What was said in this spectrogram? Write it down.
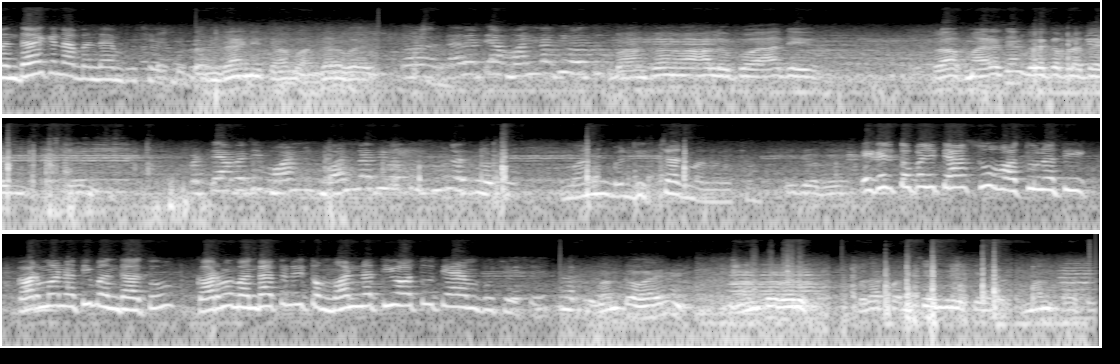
બંધાય કે ના બંધાય પૂછે બંધાય નહીં ત્યાં બંધન હોય. ત્યાં મન નથી હોતું. બાંધવાનો આ લોકો આ જે રફ મારે છે ને બધા કપડા પહેરી પણ ત્યાં પછી મન મન નથી હોતું શું નથી હોતું? મન ડિસ્ચાર્જ મન હોય છે. શું કહે છે? એ કે તો પછી ત્યાં શું હોતું નથી? કર્મ નથી બંધાતું? કર્મ બંધાતું નથી તો મન નથી હોતું? ત્યાં એમ પૂછે છે. મન તો હોય ને. મન તો ખરું. બધા પંચેન્દ્રિય કહેવાય મન સાથે.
